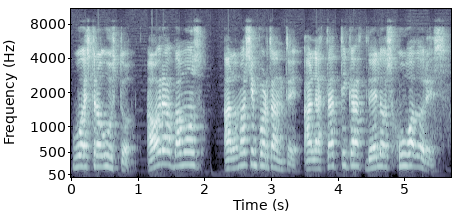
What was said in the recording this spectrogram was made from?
vuestro gusto. Ahora vamos a lo más importante, a las tácticas de los jugadores.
